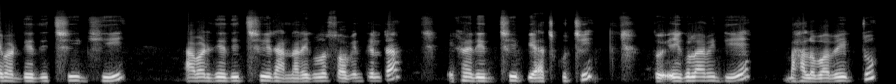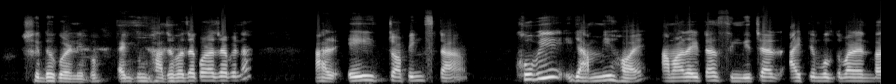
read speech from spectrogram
এবার দিয়ে দিচ্ছি ঘি। আবার দিয়ে দিচ্ছি রান্নার এগুলো সয়াবিন তেলটা। এখানে দিচ্ছি পেঁয়াজ কুচি। তো এগুলো আমি দিয়ে ভালোভাবে একটু সিদ্ধ করে নিব। একদম ভাজা, ভাজা করা যাবে না। আর এই টপিংসটা খুবই ইয়াম্মি হয়। আমার এটা সিগনেচার আইটেম বলতে পারেন বা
